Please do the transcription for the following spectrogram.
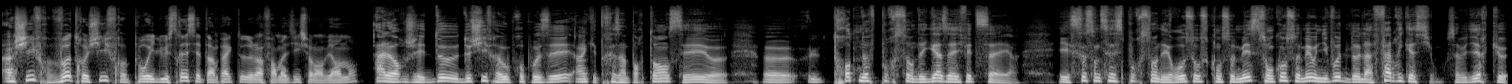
un chiffre, votre chiffre pour illustrer cet impact de l'informatique sur l'environnement? Alors j'ai deux, deux, chiffres à vous proposer. Un qui est très important, c'est euh, 39% des gaz à effet de serre et 76% des ressources consommées sont consommées au niveau de la fabrication. Ça veut dire que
